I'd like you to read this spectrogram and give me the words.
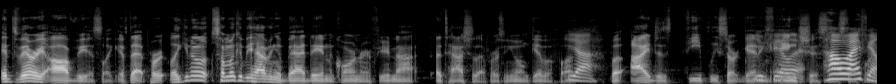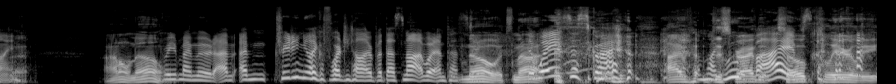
it's very obvious. Like, if that per, like you know, someone could be having a bad day in the corner. If you're not attached to that person, you don't give a fuck. Yeah. But I just deeply start getting anxious. How am I like feeling? that. I don't know. Read my mood. I'm, I'm treating you like a fortune teller, but that's not what empaths do. no, it's not. The way it's described. I've I'm like, described it so clearly,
